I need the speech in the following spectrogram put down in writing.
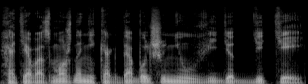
Хотя, возможно, никогда больше не увидят детей.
